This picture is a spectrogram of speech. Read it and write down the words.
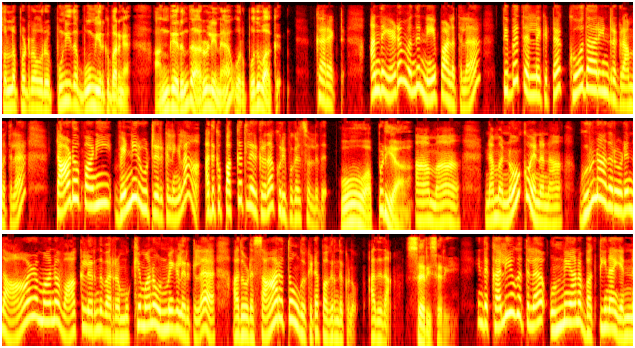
சொல்லப்படுற ஒரு புனித பூமி இருக்கு பாருங்க. அங்க இருந்து அருளின ஒரு பொதுவாக்கு. கரெக்ட். அந்த இடம் வந்து நேபாளத்துல திபெத் எல்லைக்கிட்ட கோதாரின்ற கிராமத்துல டாடோபாணி வெந்நீர் ஊற்று இருக்கு இல்லைங்களா? அதுக்கு பக்கத்துல இருக்கிறதா குறிப்புகள் சொல்லுது. ஓ அப்படியா? ஆமா. நம்ம நோக்கம் என்னன்னா குருநாதரோட இந்த ஆழமான வாக்குல இருந்து வர்ற முக்கியமான உண்மைகள் இருக்குல்ல அதோட சாரத்தை உங்ககிட்ட பகிர்ந்துக்கணும். அதுதான். சரி சரி. இந்த கலியுகத்துல உண்மையான பக்தினா என்ன?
